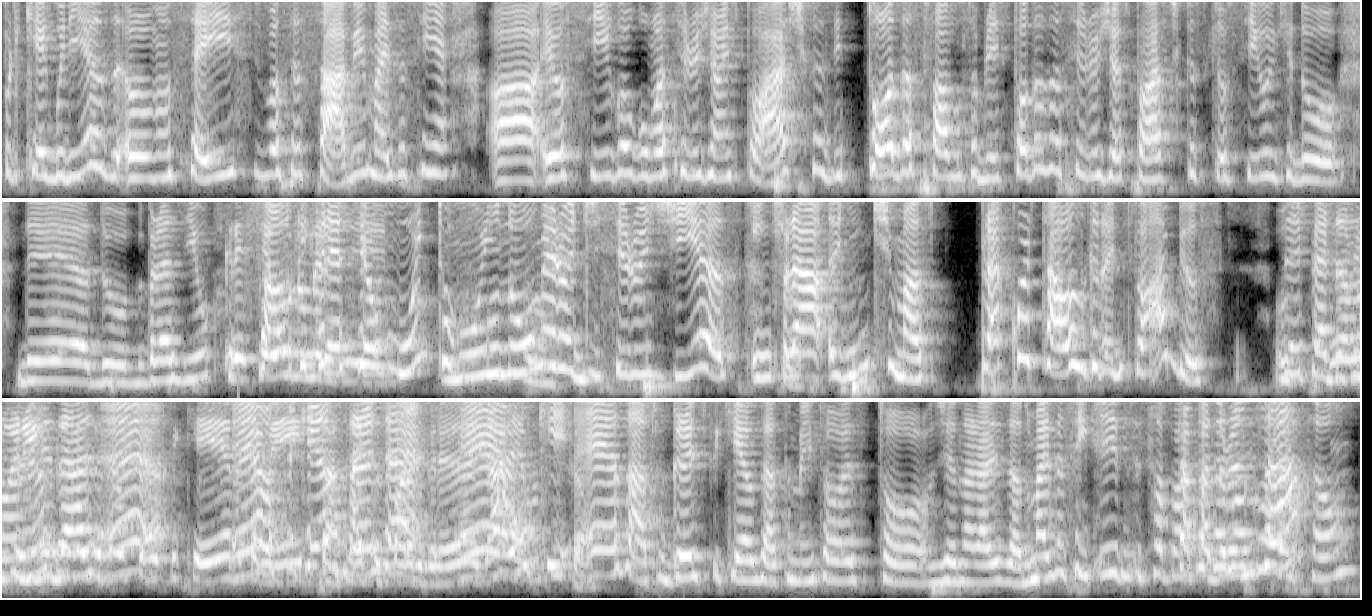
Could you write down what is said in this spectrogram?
porque gurias, eu não sei se vocês sabem, mas assim, é, ah, eu sigo algumas cirurgiões plásticas e todas falam sobre isso, todas as cirurgias plásticas que eu sigo aqui do, de- do, do Brasil, Cresceu falam o que cresceu de- muito, o Muito. número de cirurgias Íntimas. pra, íntimas pra cortar os grandes lábios. Os- Daí perde a Não, não é é, é. o pequeno É, os pequenos, passar grandes, é, grande. é, ah, o uma que, é, exato, grandes pequenos, eu também tô, tô generalizando, mas assim, E só Pra fazer uma padronizar. correção.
